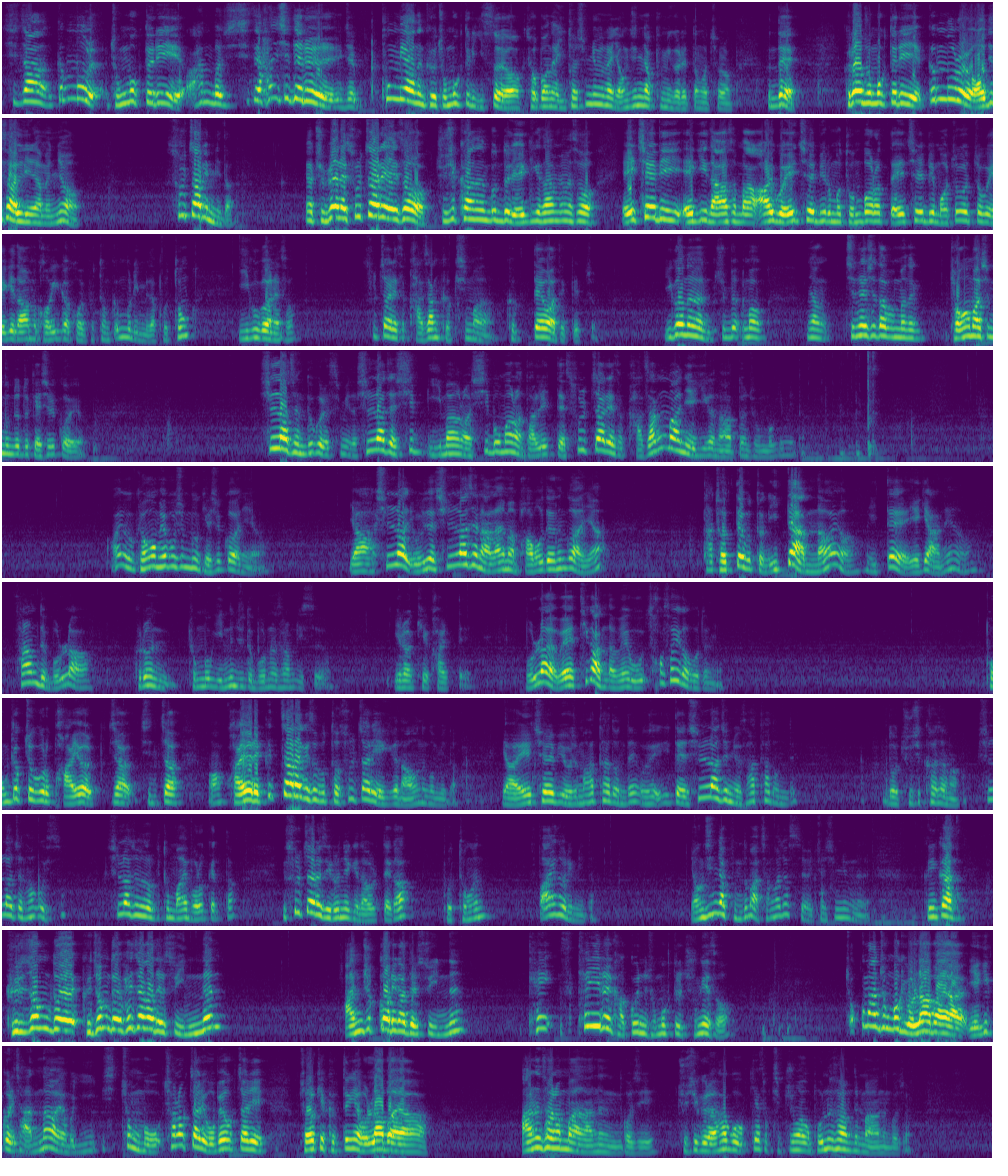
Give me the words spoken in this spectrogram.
시장 끝물 종목들이 한뭐 시대 한 시대를 이제 풍미하는 그 종목들이 있어요. 저번에 2016년에 영진약품이 그랬던 것처럼. 근데 그런 종목들이 끝물을 어디서 알리냐면요. 술자리입니다. 그냥 주변에 술자리에서 주식하는 분들 얘기 하면서 HLB 얘기 나와서 막 아이고 HLB로 뭐 돈 벌었다 HLB 뭐 어쩌고저쩌고 얘기 나오면 거기가 거의 보통 끝물입니다. 보통 이 구간에서 술자리에서 가장 극심한 극대화 됐겠죠. 이거는 주변 뭐 그냥 지내시다 보면은 경험하신 분들도 계실 거예요. 신라젠도 그랬습니다. 신라젠 12만 원, 15만 원 달릴 때 술자리에서 가장 많이 얘기가 나왔던 종목입니다. 아니 경험해 보신 분 계실 거 아니에요. 야 신라 요새 신라젠 안 하면 바보 되는 거 아니야? 다 저 때부터 이때 안 나와요. 이때 얘기 안 해요. 사람들 몰라. 그런 종목이 있는지도 모르는 사람도 있어요. 이렇게 갈 때. 몰라요. 왜 티가 안 나? 왜 우- 서서히 가거든요. 본격적으로 과열, 진짜 진짜 어? 과열의 끝자락에서부터 술자리 얘기가 나오는 겁니다. 야 HLB 요즘 핫하던데? 이때 신라젠 요새 핫하던데? 너 주식하잖아. 신라젠 하고 있어? 신라젠으로 돈 많이 벌었겠다? 술자리에서 이런 얘기 나올 때가 보통은 파이널입니다. 영진약품도 마찬가지였어요. 2016년에. 그러니까 그 정도의 그 정도의 회자가 될 수 있는 안주거리가 될 수 있는 K, 스케일을 갖고 있는 종목들 중에서 조그만 종목이 올라봐야 얘기거리 잘 안 나와요. 뭐 이, 시총 뭐 천억짜리, 오백억짜리 저렇게 급등에 올라봐야 아는 사람만 아는 거지. 주식을 하고 계속 집중하고 보는 사람들만 아는 거죠.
